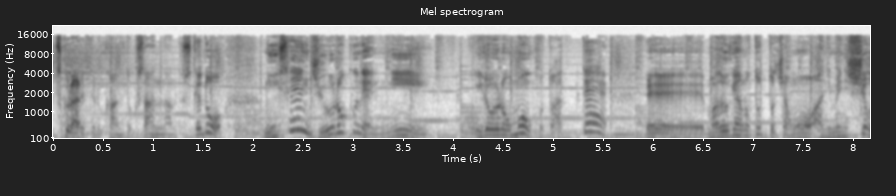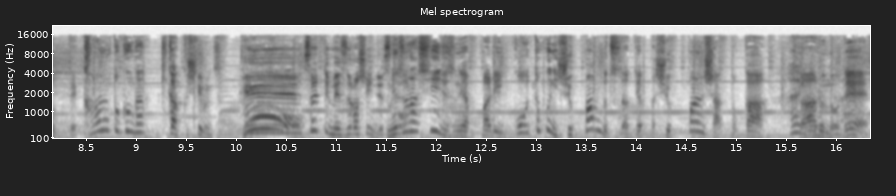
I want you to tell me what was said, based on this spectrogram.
作られてる監督さんなんですけど2016年にいろいろ思うことあって、えー窓際のトットちゃんをアニメにしようって監督が企画してるんですよ。へえそれって珍しいんですか？珍しいですねやっぱり。こう特に出版物だとやっぱ出版社とかがあるので、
